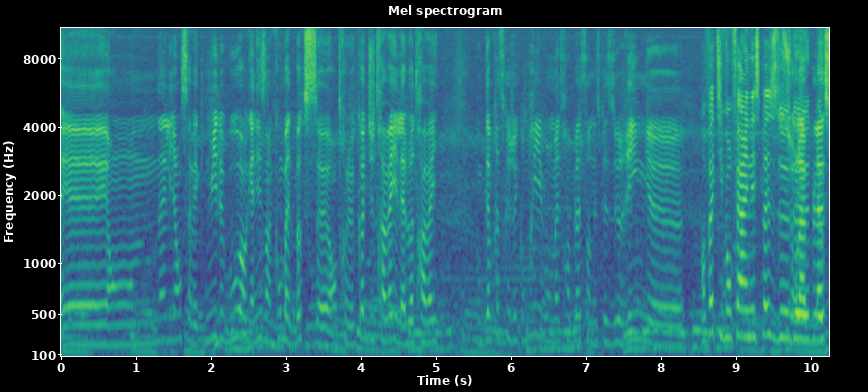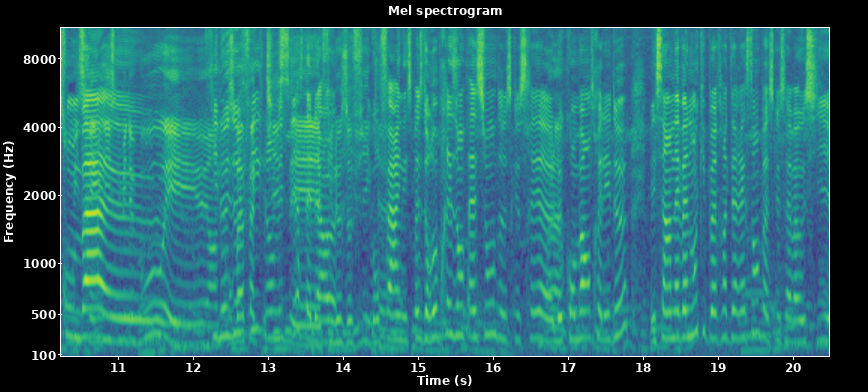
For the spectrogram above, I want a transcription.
et en alliance avec Nuit debout organise un combat de boxe euh, entre le code du travail et la loi travail. D'après ce que j'ai compris, ils vont mettre en place un espèce de ring euh, En fait, ils vont faire une espèce de, sur de- la de place où ils se combat debout et un combat philosophique, factice dire, et euh, philosophique. Ils vont faire une espèce de représentation de ce que serait euh, Voilà. le combat entre les deux. Mais c'est un événement qui peut être intéressant parce que ça va aussi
